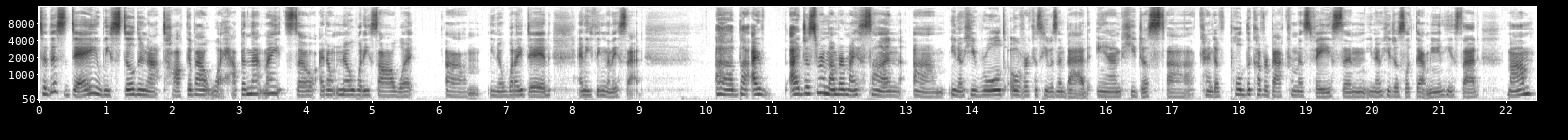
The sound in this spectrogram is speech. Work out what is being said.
to this day, we still do not talk about what happened that night. So I don't know what he saw, what, um, you know, what I did, anything that I said. Uh, but I I just remember my son, um, you know, he rolled over because he was in bed and he just uh, kind of pulled the cover back from his face and, you know, he just looked at me and he said, Mom,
